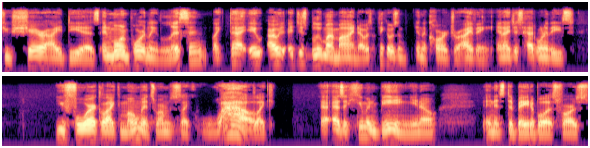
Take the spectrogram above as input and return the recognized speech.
to share ideas and more importantly, listen like that, it, I, it just blew my mind. I was, I think I was in, in the car driving and I just had one of these euphoric like moments where I'm just like, wow, like as a human being, you know, and it's debatable as far as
